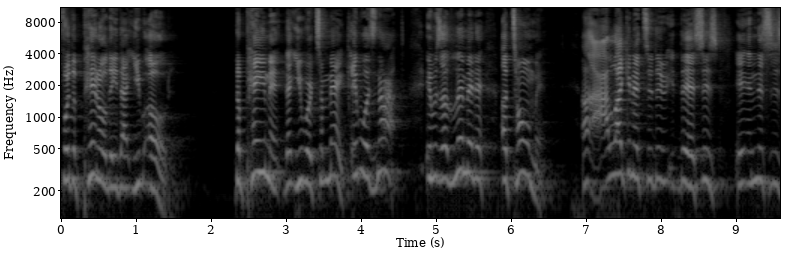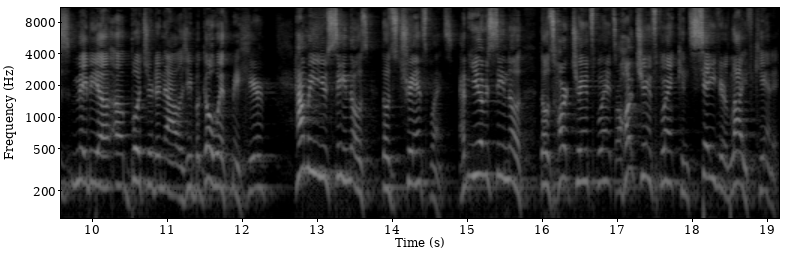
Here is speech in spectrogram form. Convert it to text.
for the penalty that you owed? The payment that you were to make. It was not. It was a limited atonement. I liken it to this is, and this is maybe a, a, butchered analogy, but go with me here. How many of you seen those, those transplants? Have you ever seen the, those heart transplants? A heart transplant can save your life, can it?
